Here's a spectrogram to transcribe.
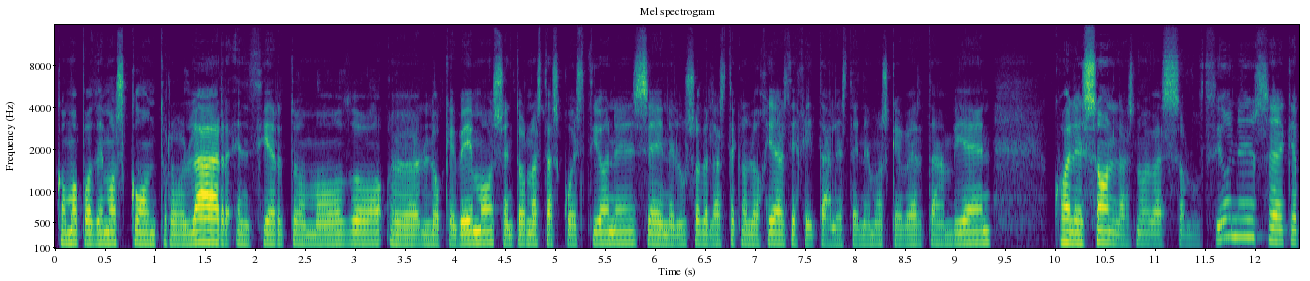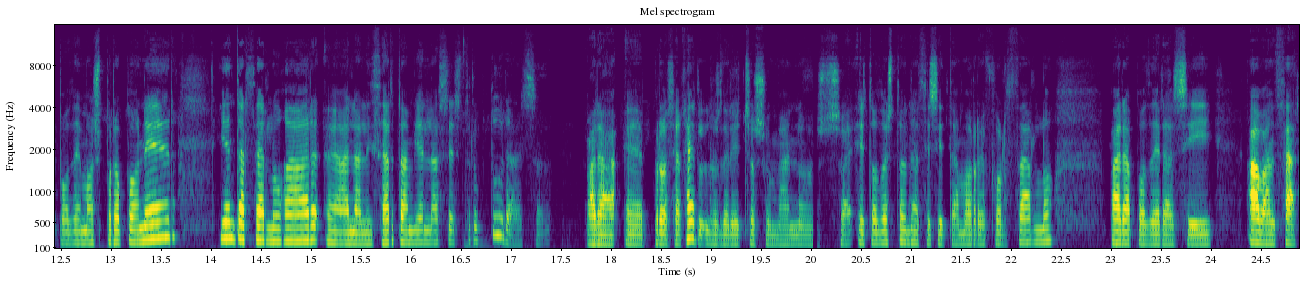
cómo podemos controlar en cierto modo lo que vemos en torno a estas cuestiones en el uso de las tecnologías digitales. Tenemos que ver también cuáles son las nuevas soluciones eh, que podemos proponer y, en tercer lugar, eh, analizar también las estructuras para eh, proteger los derechos humanos. Todo esto necesitamos reforzarlo para poder así avanzar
